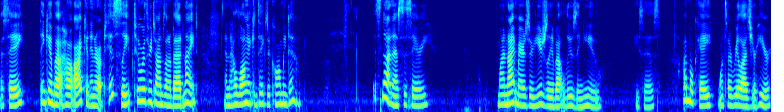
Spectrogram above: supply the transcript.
I say, thinking about how I can interrupt his sleep two or three times on a bad night and how long it can take to calm me down. It's not necessary. My nightmares are usually about losing you, he says. I'm okay once I realize you're here.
